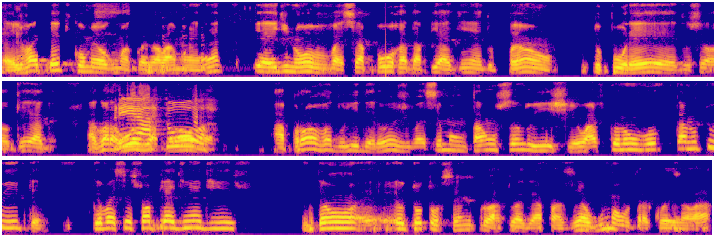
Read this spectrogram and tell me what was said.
É, ele vai ter que comer alguma coisa lá amanhã e aí de novo vai ser a porra da piadinha do pão, do purê, do sei lá o quê. Agora hoje a prova, a prova do líder hoje vai ser montar um sanduíche. Eu acho que eu não vou ficar no Twitter, porque vai ser só piadinha disso. Então, eu estou torcendo para o Arthur Aguiar fazer alguma outra coisa lá,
